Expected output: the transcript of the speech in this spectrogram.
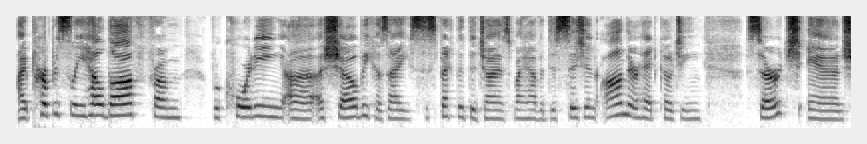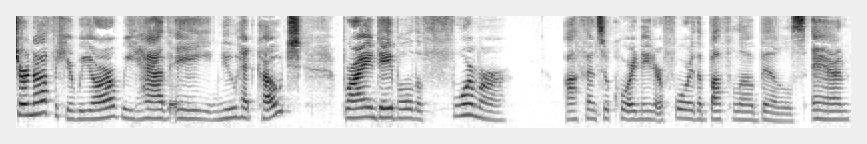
I purposely held off from recording uh, a show because I suspected the Giants might have a decision on their head coaching search. And sure enough, here we are. We have a new head coach, Brian Daboll, the former offensive coordinator for the Buffalo Bills. And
